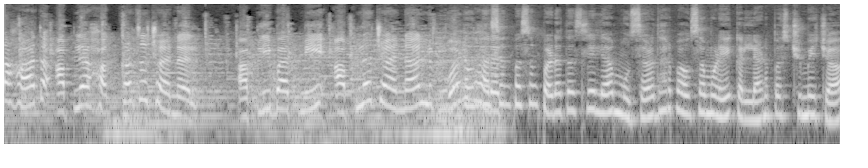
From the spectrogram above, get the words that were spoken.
आहात आपल्या हक्काचं चॅनल. आपली बातमी आपलं चॅनल वन पडत असलेल्या मुसळधार पावसामुळे कल्याण पश्चिमेच्या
